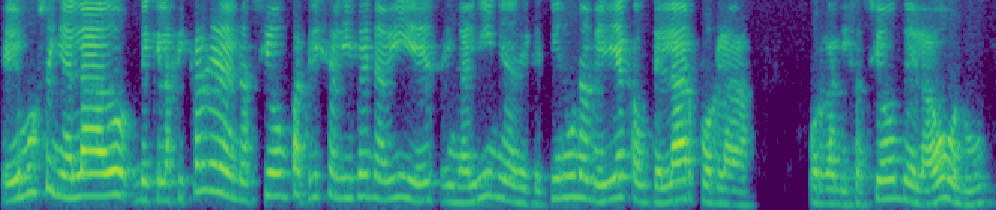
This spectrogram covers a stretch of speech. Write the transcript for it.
hemos señalado de que la fiscal de la Nación, Patricia Liz Benavides, en la línea de que tiene una medida cautelar por la organización de la ONU,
